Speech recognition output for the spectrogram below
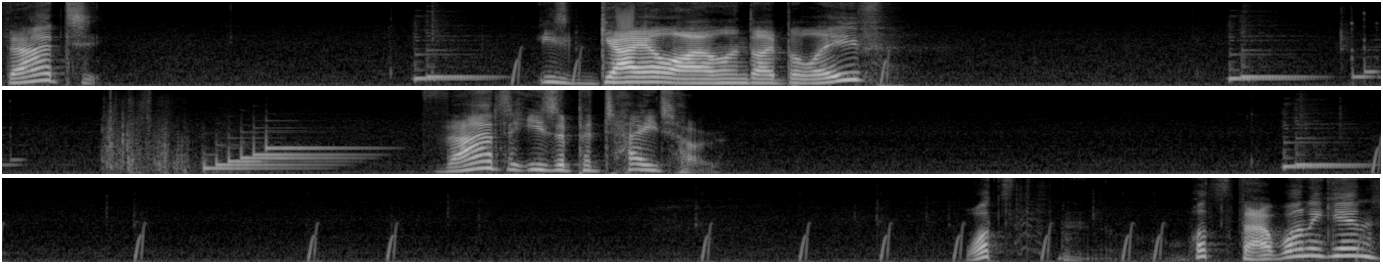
That is Gale Island, I believe. That is a potato. What's what's that one again?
